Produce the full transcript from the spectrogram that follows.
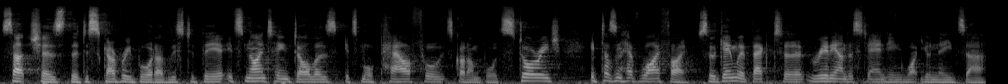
such as the Discovery board I've listed there. It's $19, it's more powerful, it's got onboard storage, it doesn't have Wi Fi. So, again, we're back to really understanding what your needs are.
